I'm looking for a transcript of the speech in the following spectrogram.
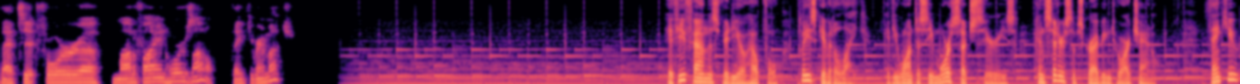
that's it for uh, modifying horizontal. Thank you very much. If you found this video helpful, please give it a like. If you want to see more such series, consider subscribing to our channel. Thank you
